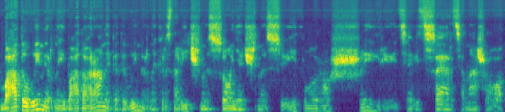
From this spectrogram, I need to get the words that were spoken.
багатовимірне і багатогранне п'ятивимірне кристалічне сонячне світло розширюється від серця нашого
